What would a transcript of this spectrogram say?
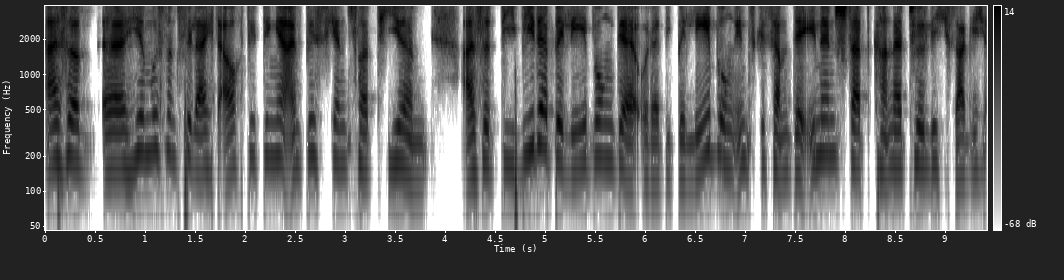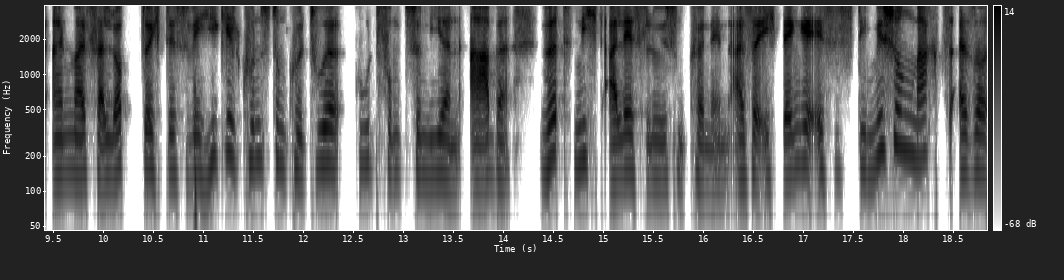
Also äh, hier muss man vielleicht auch die Dinge ein bisschen sortieren. Also die Wiederbelebung der oder die Belebung insgesamt der Innenstadt kann natürlich, sage ich einmal salopp, durch das Vehikel Kunst und Kultur gut funktionieren, aber wird nicht alles lösen können. Also ich denke, es ist die Mischung macht's. Also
